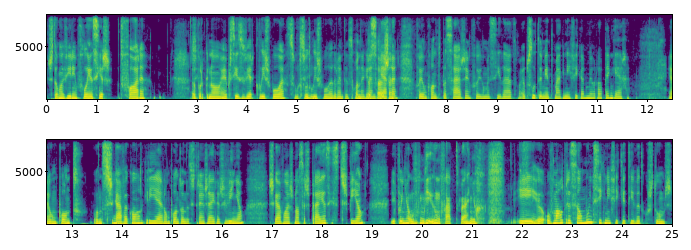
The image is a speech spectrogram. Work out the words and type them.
estão a vir influências de fora, Sim. porque não é preciso ver que Lisboa, sobretudo Sim. Lisboa, durante a Segunda Grande passagem. Guerra, foi um ponto de passagem, foi uma cidade absolutamente magnífica numa Europa em guerra. Era um ponto onde se chegava com alegria, era um ponto onde as estrangeiras vinham, chegavam às nossas praias e se despiam e punham um, um fato de banho e Sim. houve uma alteração muito significativa de costumes.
